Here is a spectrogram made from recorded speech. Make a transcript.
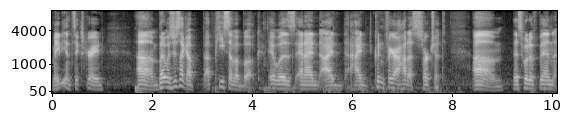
maybe in sixth grade. Um, but it was just like a, a piece of a book. It was, and I, I, I couldn't figure out how to search it. Um, this would have been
